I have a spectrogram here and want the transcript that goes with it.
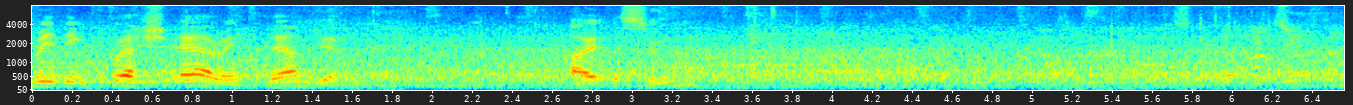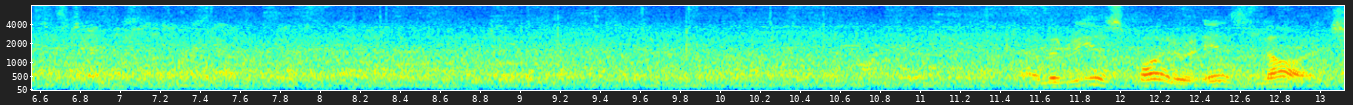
Breathing fresh air into the engine, I assume. The real spoiler is large.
